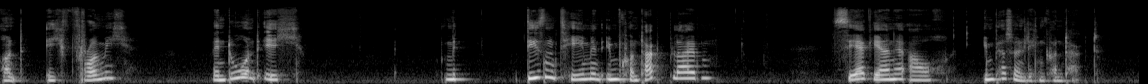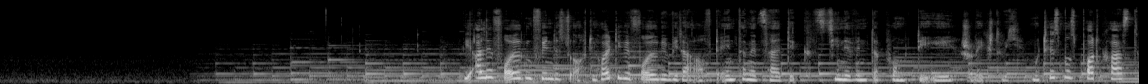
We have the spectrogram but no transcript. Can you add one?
Und ich freue mich, wenn du und ich mit diesen Themen im Kontakt bleiben, sehr gerne auch im persönlichen Kontakt. Wie alle Folgen findest du auch die heutige Folge wieder auf der Internetseite christinewinter.de-mutismus-podcast.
